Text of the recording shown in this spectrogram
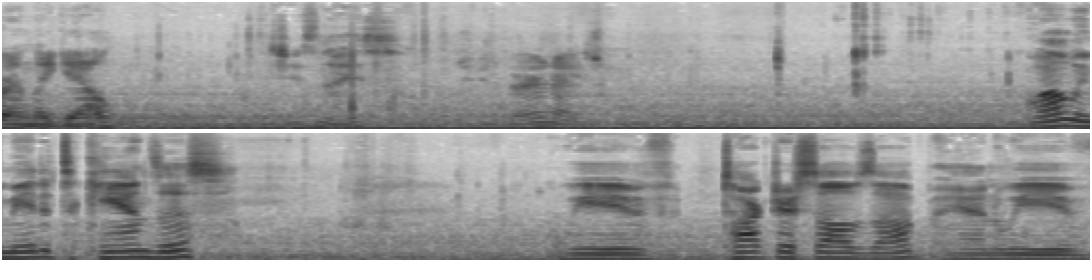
friendly gal. She's nice. She's very nice. Well, we made it to Kansas. We've talked ourselves up and we've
